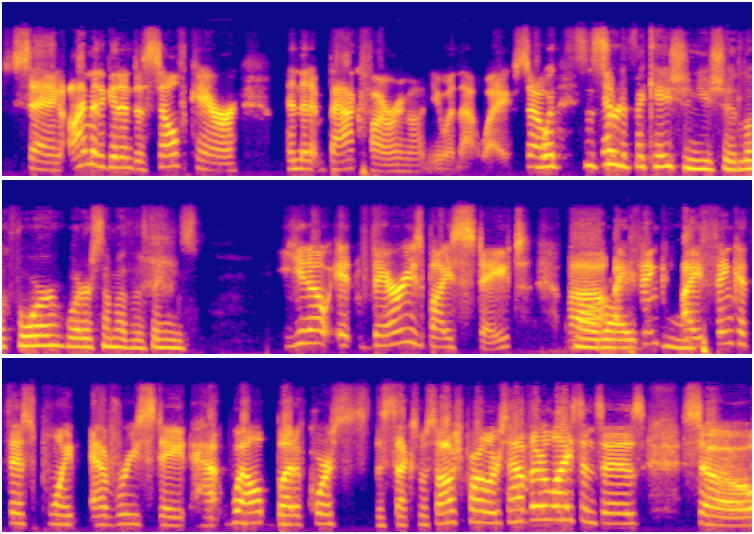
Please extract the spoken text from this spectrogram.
saying, I'm going to get into self care and then it backfiring on you in that way. So, what's the certification you should look for? What are some of the things? You know it varies by state uh, right. i think mm. i think at this point every state ha- well but of course the sex massage parlors have their licenses so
